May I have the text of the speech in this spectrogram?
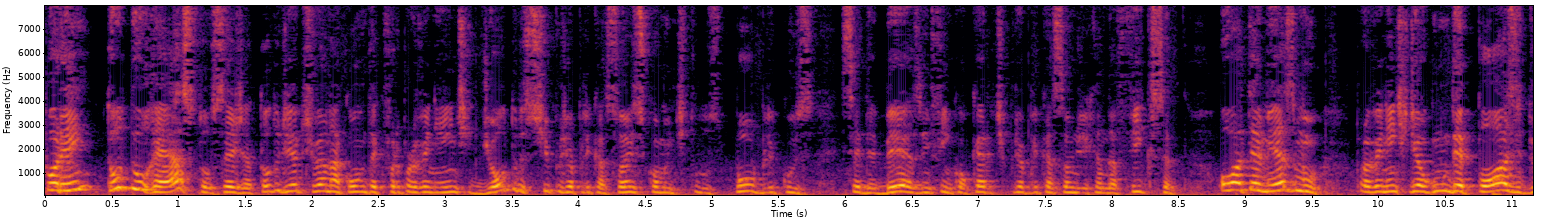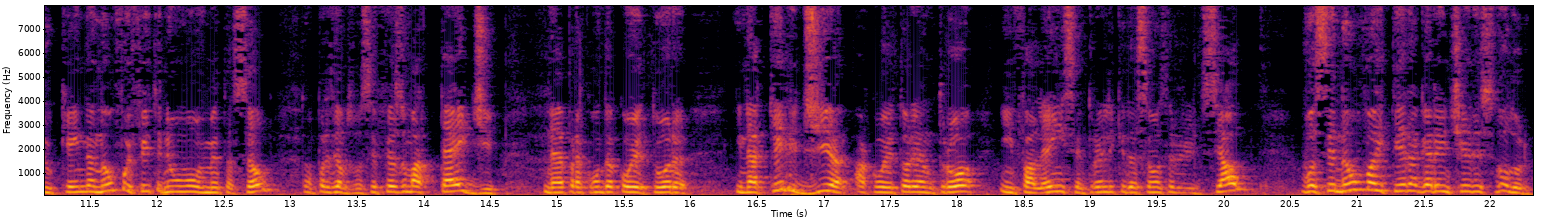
Porém, todo o resto, ou seja, todo o dinheiro que tiver na conta que for proveniente de outros tipos de aplicações, como em títulos públicos, CDBs, enfim, qualquer tipo de aplicação de renda fixa, ou até mesmo proveniente de algum depósito que ainda não foi feita nenhuma movimentação. Então, por exemplo, se você fez uma TED né, para conta corretora e naquele dia a corretora entrou em falência, entrou em liquidação extrajudicial, você não vai ter a garantia desse valor.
